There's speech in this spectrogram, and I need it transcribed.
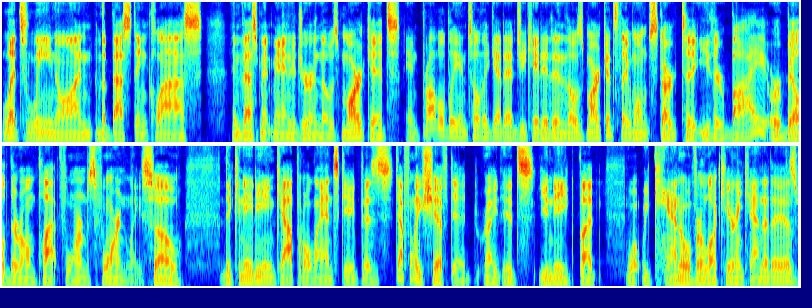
let's lean on the best in class investment manager in those markets. And probably until they get educated in those markets, they won't start to either buy or build their own platforms foreignly. So, the Canadian capital landscape has definitely shifted, right? It's unique, but what we can overlook here in Canada is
